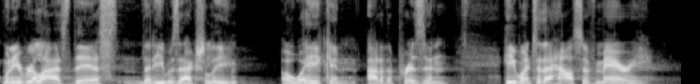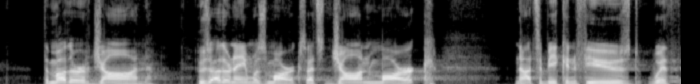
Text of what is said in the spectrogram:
When he realized this, that he was actually awake and out of the prison, he went to the house of Mary, the mother of John, whose other name was Mark. So that's John Mark, not to be confused with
